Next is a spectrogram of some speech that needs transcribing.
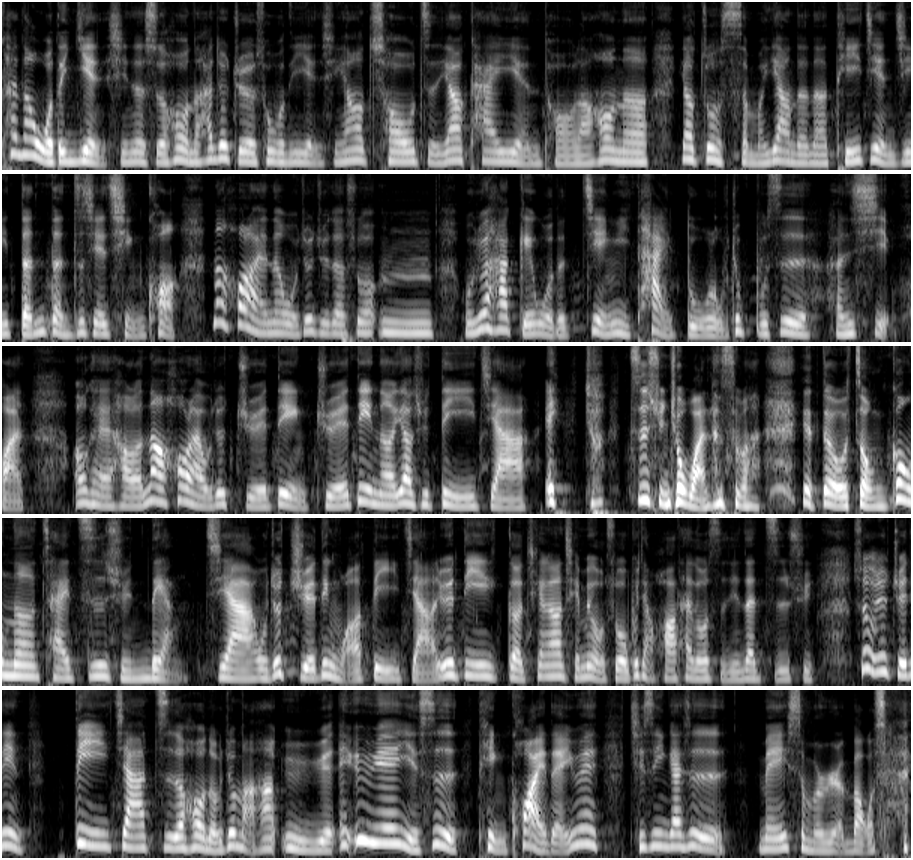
看到我的眼型的时候呢，他就觉得说我的眼型要抽脂，要开眼头，然后呢要做什么样的呢？体检肌等等这些情况。那后来呢，我就觉得说，嗯，我觉得他给我的建议太多了，我就不是很喜欢。OK，好了，那后来我就决定决定呢要去第一家，哎，就 咨询就完了是吗？也对我总共呢才咨询两。家，我就决定我要第一家，因为第一个刚刚前面有说我不想花太多时间在咨询，所以我就决定第一家之后呢，我就马上预约。哎，预约也是挺快的，因为其实应该是没什么人吧，我猜。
